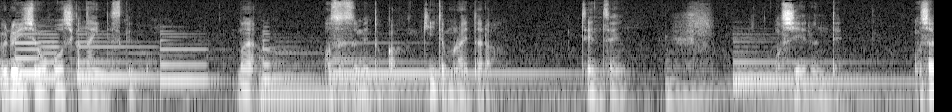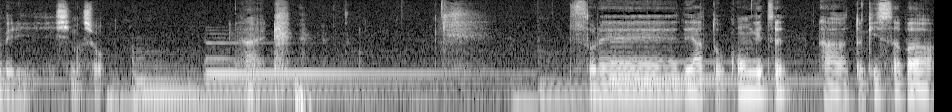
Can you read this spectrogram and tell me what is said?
古い情報しかないんですけどまあおすすめとか聞いてもらえたら全然教えるんでおしゃべりしましょう。はい。それであと今月あと喫茶バー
